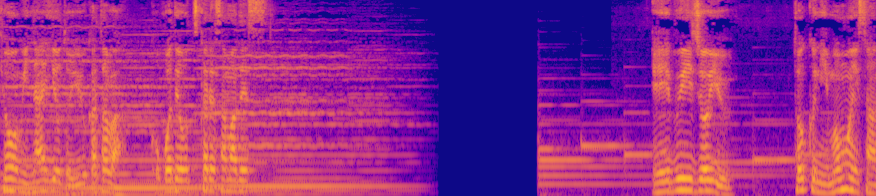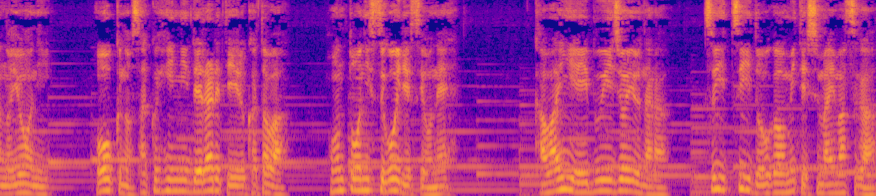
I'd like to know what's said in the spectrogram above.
興味ないよという方は、ここでお疲れ様です。AV 女優、特に桃井さんのように、多くの作品に出られている方は、本当にすごいですよね。可愛い AV 女優なら、ついつい動画を見てしまいますが、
